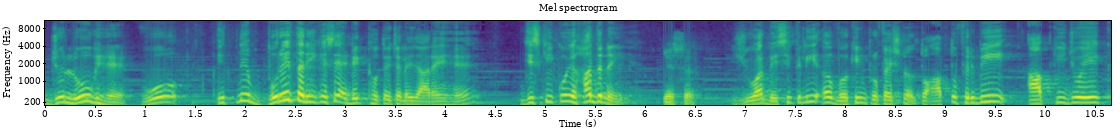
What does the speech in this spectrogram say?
जो लोग हैं वो इतने बुरे तरीके से एडिक्ट होते चले जा रहे हैं जिसकी कोई हद नहीं है। Yes sir you are basically a working professional तो आप तो फिर भी आपकी जो एक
